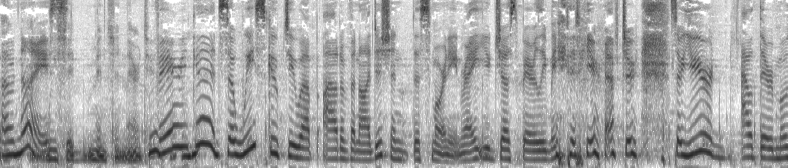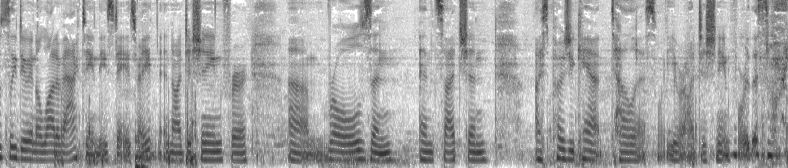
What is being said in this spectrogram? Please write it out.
Oh, nice. We should mention there too. Very Mhm. good. So we scooped you up out of an audition this morning, right? You just barely made it here after. So you're out there mostly doing a lot of acting these days, right? And auditioning for um, roles and and such. And I suppose you can't tell us what you were auditioning for this morning.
